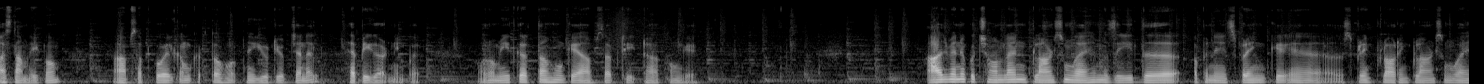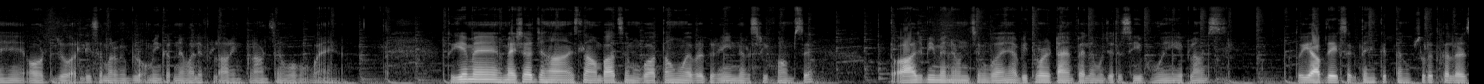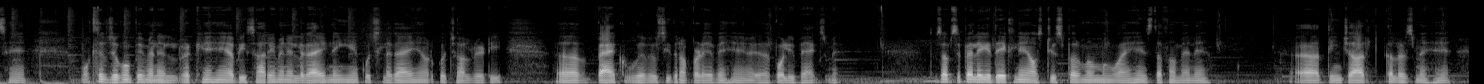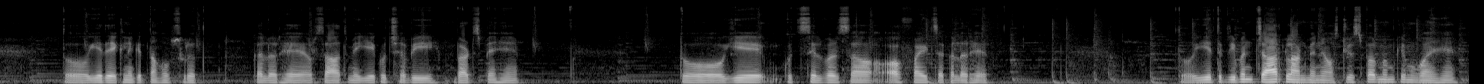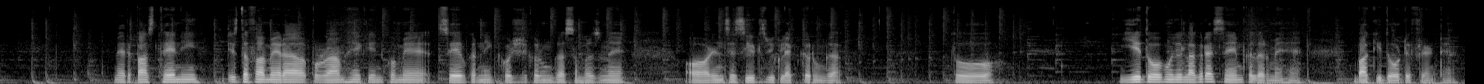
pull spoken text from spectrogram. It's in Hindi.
अस्सलाम वालेकुम आप सबको वेलकम करता हूँ अपने यूट्यूब चैनल हैप्पी गार्डनिंग पर और उम्मीद करता हूँ कि आप सब ठीक ठाक होंगे। आज मैंने कुछ ऑनलाइन प्लांट्स मंगवाए हैं, मज़ीद अपने स्प्रिंग के स्प्रिंग फ्लावरिंग प्लांट्स मंगवाए हैं और जो अर्ली समर में ब्लूमिंग करने वाले फ्लावरिंग प्लांट्स हैं, वो मंगवाए हैं। तो ये मैं हमेशा जहाँ इस्लामाबाद से मंगवाता हूँ एवरग्रीन नर्सरी फार्म से तो आज भी मैंने उनसे मंगवाए हैं। अभी थोड़े टाइम पहले मुझे रिसीव हुए हैं ये प्लांट्स तो ये आप देख सकते हैं कितने खूबसूरत कलर्स हैं। मुख्तलिफ़ जगहों पे मैंने रखे हैं, अभी सारे मैंने लगाए नहीं हैं, कुछ लगाए हैं और कुछ ऑलरेडी पैक हुए हुए उसी तरह पड़े हुए हैं पॉली बैग्स में। तो सबसे पहले ये देख लें ऑस्टियोस्पर्मा मंगवाए हैं इस दफ़ा मैंने। तीन चार कलर्स में हैं। तो ये देख लें कितना खूबसूरत कलर है और साथ में ये कुछ अभी बर्ड्स पे हैं। तो ये कुछ सिल्वर सा ऑफ़ वाइट सा कलर है। तो ये तकरीबन चार प्लांट मैंने ऑस्टियोस्पर्मम के मंगवाए हैं। मेरे पास थे नहीं। इस दफ़ा मेरा प्रोग्राम है कि इनको मैं सेव करने की कोशिश करूँगा समर्स में, और इनसे सीड्स भी कलेक्ट करूँगा। तो ये दो मुझे लग रहा है सेम कलर में हैं, बाकी दो डिफरेंट हैं।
